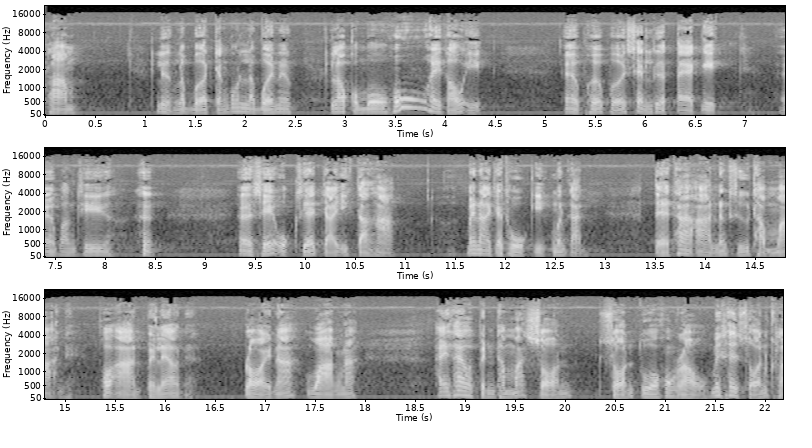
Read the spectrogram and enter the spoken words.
คราม เรื่องระเบิดจังก้นระเบิดเนี่ยเราก็โมโหให้เขาอีกเเผลอเผลอเส้นเลือดแตกอีกบางทีเสียอกเสียใจอีกต่างหาก ไม่น่าจะถูกอีกเหมือนกัน แต่ถ้าอ่านหนังสือธรรมะเนี่ยพออ่านไปแล้วเนี่ย ปล่อยนะ วางนะ ให้แค่ว่าเป็นธรรมะสอนสอนตัวของเรา ไม่ใช่สอนใคร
